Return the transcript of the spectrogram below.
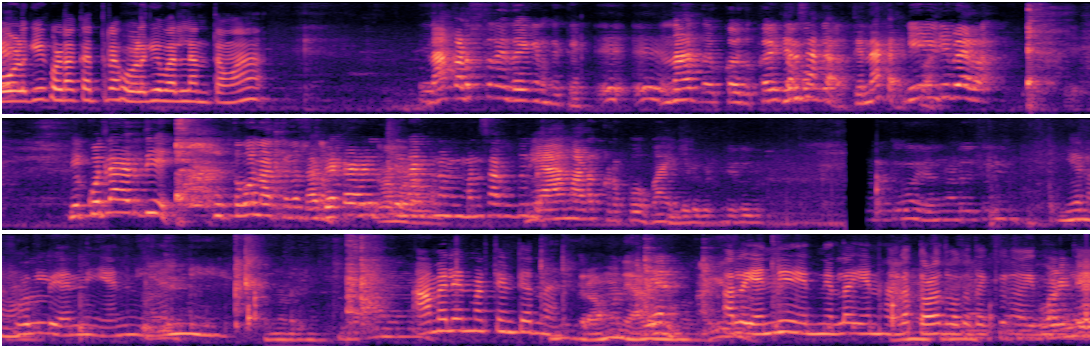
ಹೋಳ್ಗಿ ಕೊಡಕತ್ರ ಹೋಳ್ಗಿ ವಲ್ಲ ಅಂತವ. ನಾ ಕಡಿಸ್ತಾರೆ ಇದಾಗೇನಕೈತಿ ನಾ ಕೈ ಕೈ ತಿನ್ನಾಕ. ನೀ ಹಿಡಿಬೇಡ. ನೀ ಕೂದ್ಲ ಹಿಡ್ದಿ ತಗೋ ನಾ ತಿನ್ನಸ್ತೀನಿ. ಯಾ ಮಾಡಕ್ಕೆ ಕಡ್ಕೋ ಏನು? ಫುಲ್ ಎಣ್ಣಿ ಎಣ್ಣಿ ಎಣ್ಣಿ. ಆಮೇಲೆ ಏನ್ ಮಾಡ್ತೀವಿ ಅಂಟಿ ಅದನ್ನ ಅಲ್ಲ ಎಣ್ಣೆ ಇದನ್ನೆಲ್ಲ ಏನ್ ಹಂಗ ತೊಳೆದ್ ಹೋಗೋದಕ್ಕೆ ಇದು ಮಾಡ್ತೀವಿ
